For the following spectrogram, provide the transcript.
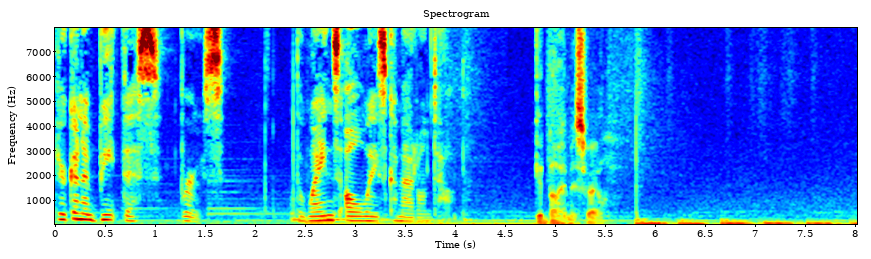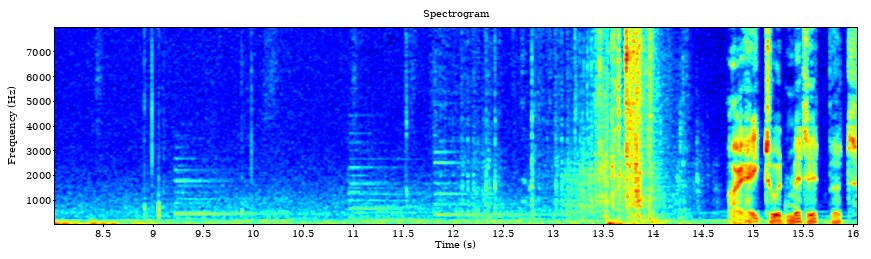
You're gonna beat this, Bruce. The Waynes always come out on top. Goodbye, Miss Vale. I hate to admit it, but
